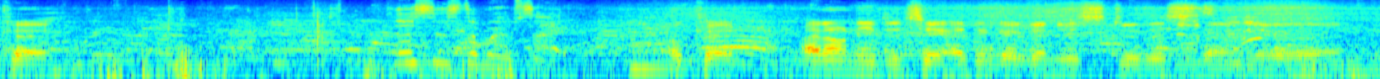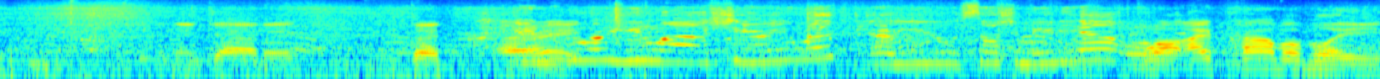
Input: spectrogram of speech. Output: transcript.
okay, This is the website. okay. I don't need to take, I think I can just do this thing here and, and I got it. But, and who are you uh, sharing with? Are you social media? Or? Well, I probably,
